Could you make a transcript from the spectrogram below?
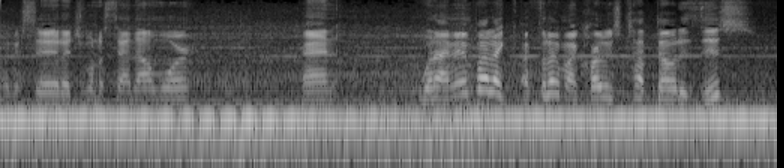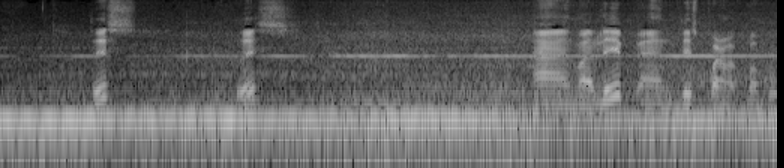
like I said, I just want to stand out more. And what I meant by like I feel like my car looks clapped out is this, this, this, and my lip and this part of my bumper.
